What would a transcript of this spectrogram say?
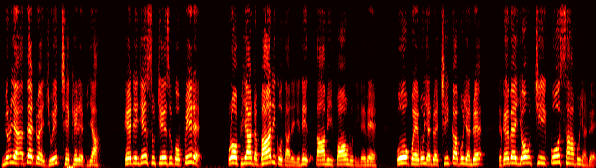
မိမိတို့ရဲ့အသက်အတွက်ရွေးချယ်ခဲ့တဲ့ဘုရားကယ်တင်ခြင်းဆုကျေးဇူးကိုပေးတဲ့ကိုတော်ဘုရားတပါးဒီကိုတာလေယနေ့သားမီပေါင်းတို့ဒီလည်းပဲကိုးကွယ်ဖို့ရန်အတွက်ချင်းကပ်ဖို့ရန်အတွက်တကယ်ပဲယုံကြည်ကိုးစားဖို့ရန်အတွက်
